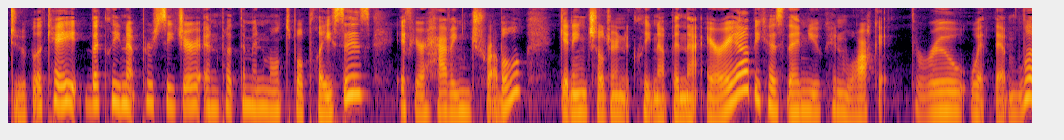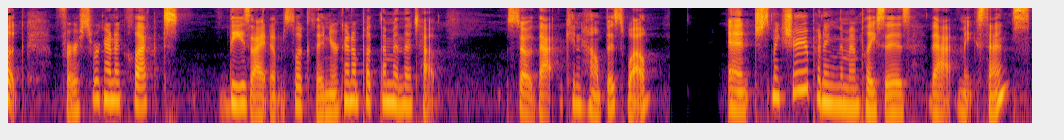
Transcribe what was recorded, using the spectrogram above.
duplicate the cleanup procedure and put them in multiple places if you're having trouble getting children to clean up in that area, because then you can walk it through with them. Look, first we're going to collect these items. Look, then you're going to put them in the tub. So that can help as well. And just make sure you're putting them in places that make sense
